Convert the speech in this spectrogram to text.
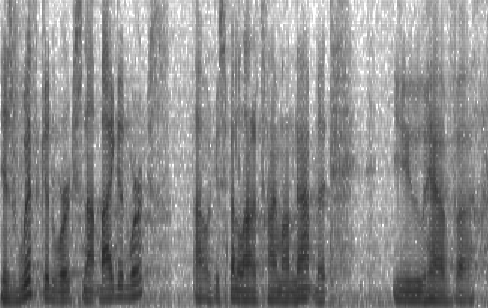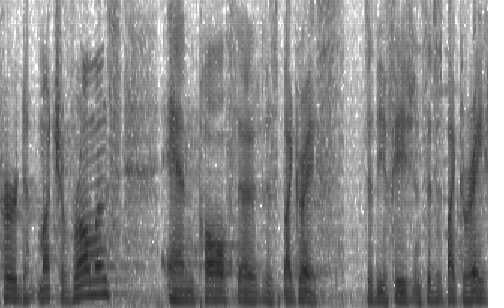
is with good works, not by good works. Uh, we could spend a lot of time on that, but you have uh, heard much of Romans, and Paul said it is by grace to the Ephesians. It is by grace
